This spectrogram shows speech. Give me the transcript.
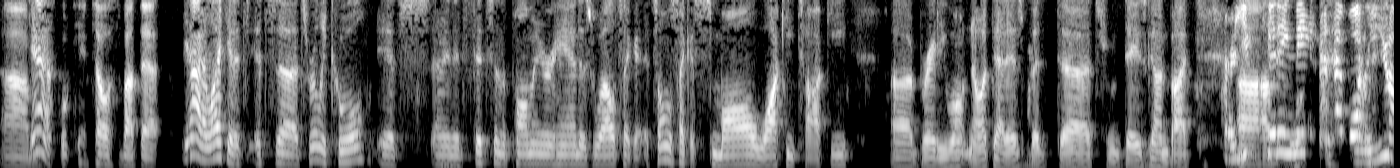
Um, yeah. What can you tell us about that? Yeah, I like it. It's it's uh, it's really cool. It's I mean it fits in the palm of your hand as well. It's like a, it's almost like a small walkie-talkie. Uh, Brady won't know what that is, but uh, it's from days gone by. Are you um, kidding me? Are you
